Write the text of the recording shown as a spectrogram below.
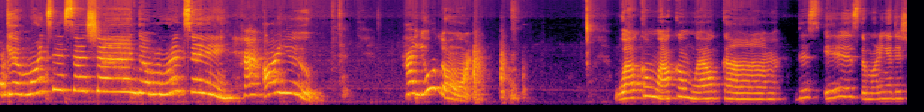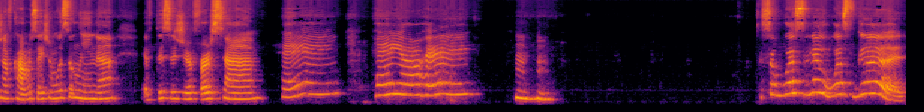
Good morning, sunshine. Good morning. How are you? How you doing? Welcome, welcome, welcome. This is the morning edition of Conversation with Selena. If this is your first time, hey, hey, y'all, hey. so, what's new? What's good?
